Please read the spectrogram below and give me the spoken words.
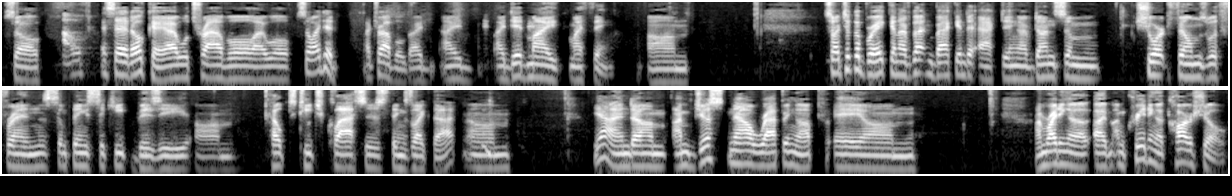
So oh. I said, okay, I will travel. I will. So I did. I traveled. I, I, I did my, my thing. Um, so I took a break and I've gotten back into acting. I've done some short films with friends, some things to keep busy, um, helped teach classes, things like that. Um, yeah, and um, I'm just now wrapping up a. um, writing a. I'm creating a car show.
